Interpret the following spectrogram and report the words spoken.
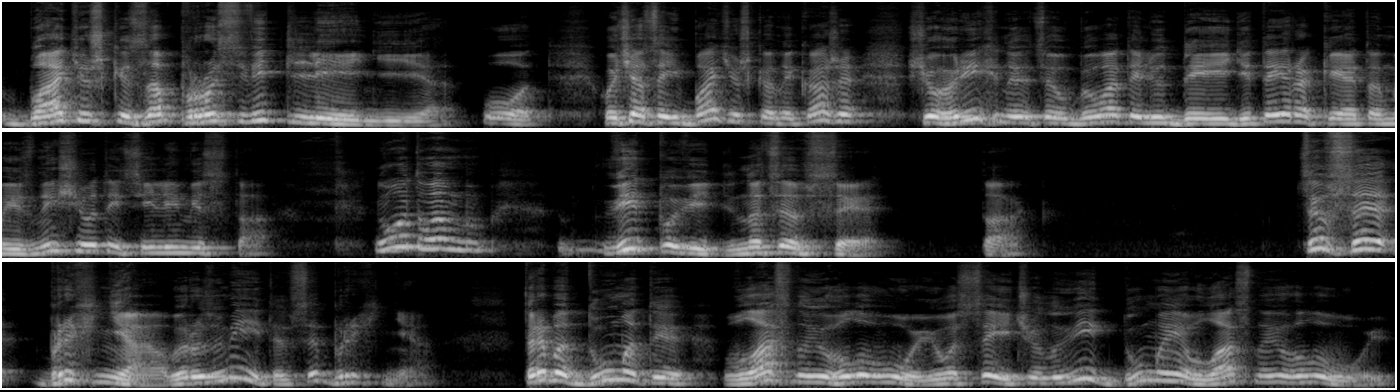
батюшки за просвітлення. От. Хоча цей батюшка не каже, що гріх це вбивати людей, дітей ракетами і знищувати цілі міста. Ну, от вам відповідь на це все. Так. Це все брехня. Ви розумієте? Все брехня. Треба думати власною головою. Ось цей чоловік думає власною головою.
